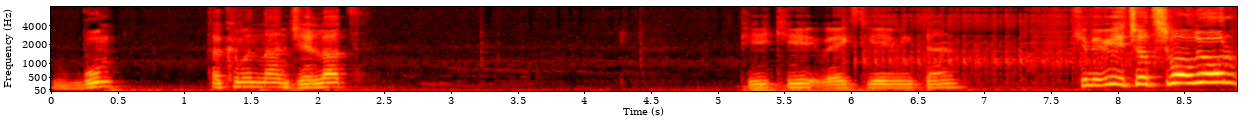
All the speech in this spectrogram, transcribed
Boom takımından Cellat Peaky Vex Gaming'den Şimdi bir çatışma oluyor.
